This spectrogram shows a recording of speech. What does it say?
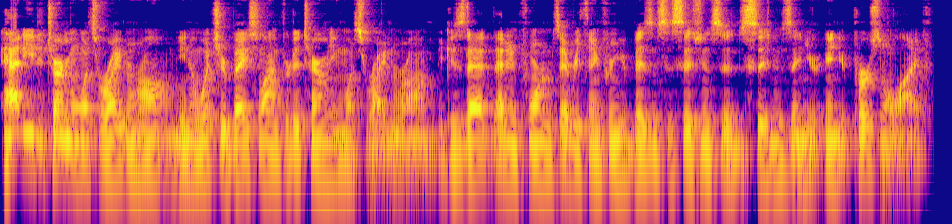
how do you determine what's right and wrong? You know, what's your baseline for determining what's right and wrong? Because that, that informs everything from your business decisions to decisions in your in your personal life.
